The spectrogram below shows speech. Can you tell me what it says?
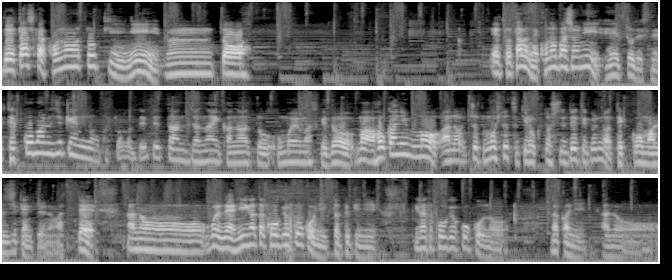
で、確かこの時に、うーんと、えっと、多分ね、この場所に、えっとですね、鉄鋼丸事件のことも出てたんじゃないかなと思いますけど、まあ他にも、あの、ちょっともう一つ記録として出てくるのは鉄鋼丸事件というのがあって、あのー、これね、新潟工業高校に行った時に、新潟工業高校の中に、あの、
